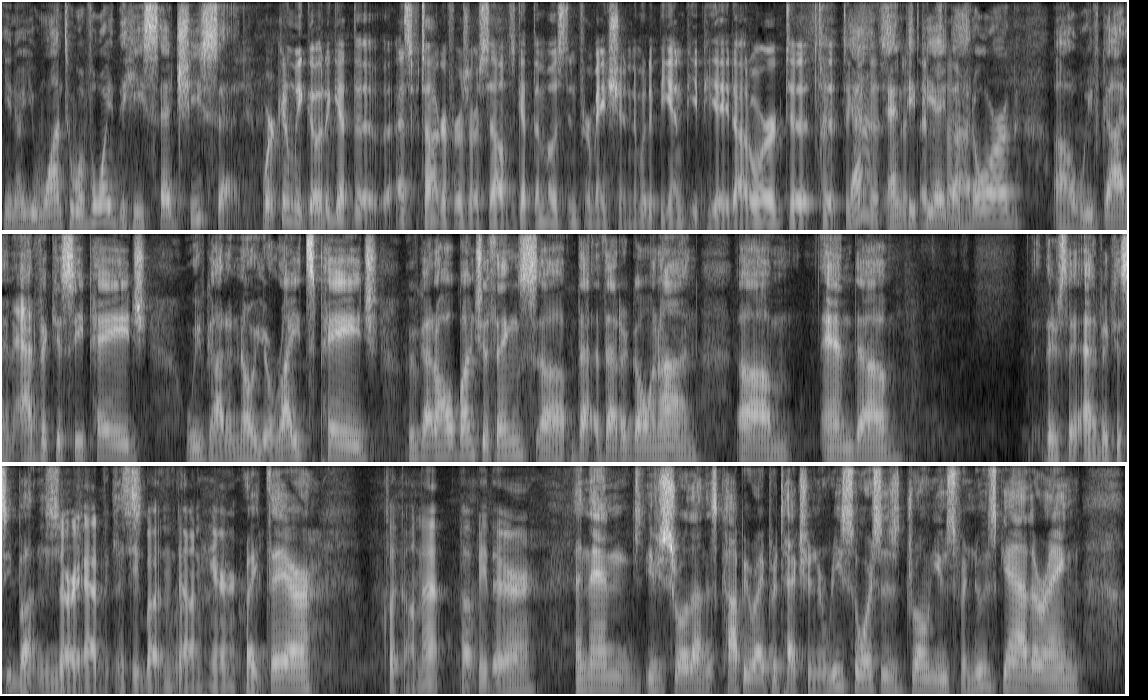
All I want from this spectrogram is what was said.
you know, you want to avoid the he said, she said. Where can we go to get the as photographers ourselves get the most information? Would it be nppa.org to to, to yeah, get this, this type of stuff? nppa.org. Uh, we've got an advocacy page. We've got a know your rights page. We've got a whole bunch of things uh, that, that are going on. Um, and um, there's the advocacy button Sorry, advocacy button down here. right there. Click on that puppy there. And then if you scroll down, there's copyright protection and resources, drone use for news gathering.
